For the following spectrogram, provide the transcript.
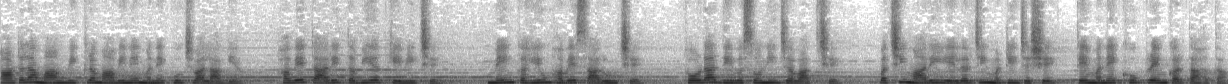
આટલા માંગ વિક્રમ આવીને મને પૂછવા લાગ્યા, હવે તારી તબિયત કેવી છે? મેં કહ્યું, હવે સારું છે. થોડા દિવસોની જવાબ છે. પછી મારી એલર્જી મટી જશે. તે મને ખૂબ પ્રેમ કરતા હતા.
